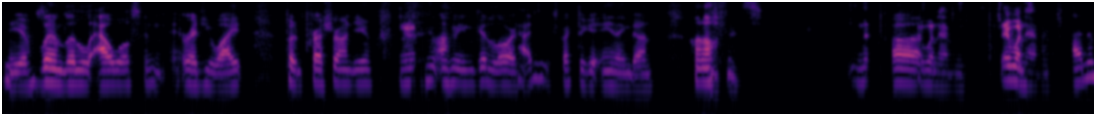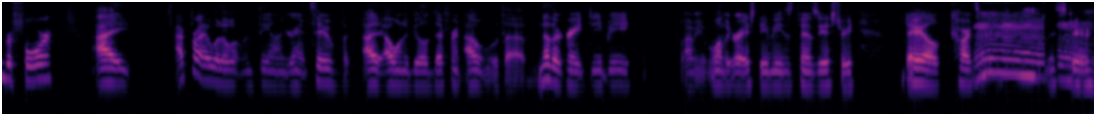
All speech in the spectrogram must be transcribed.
And you have Little, Al Wilson, Reggie White putting pressure on you. I mean, good lord, how do you expect to get anything done on offense? No, Uh, It wouldn't happen. It wouldn't happen. at number four, I I probably would have went with Deon Grant too, but I, I want to be a little different. I went with uh, another great DB. I mean, one of the greatest DBs in Tennessee history, Dale Carter, Mm, Mister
